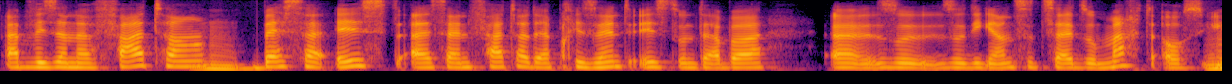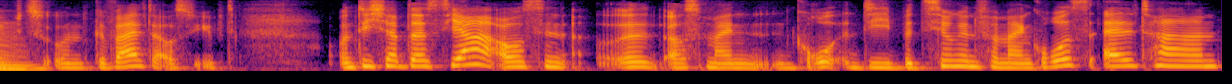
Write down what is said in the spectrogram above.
abwesender Vater besser ist als ein Vater, der präsent ist und aber äh, so, so die ganze Zeit so Macht ausübt und Gewalt ausübt. Und ich habe das ja aus, den, äh, aus meinen Gro die Beziehungen von meinen Großeltern,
